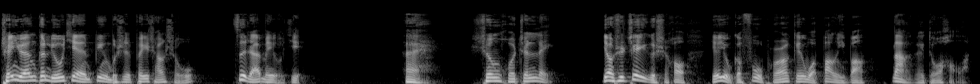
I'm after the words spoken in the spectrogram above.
陈元跟刘健并不是非常熟，自然没有借。哎，生活真累，要是这个时候也有个富婆给我傍一傍，那该多好啊！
